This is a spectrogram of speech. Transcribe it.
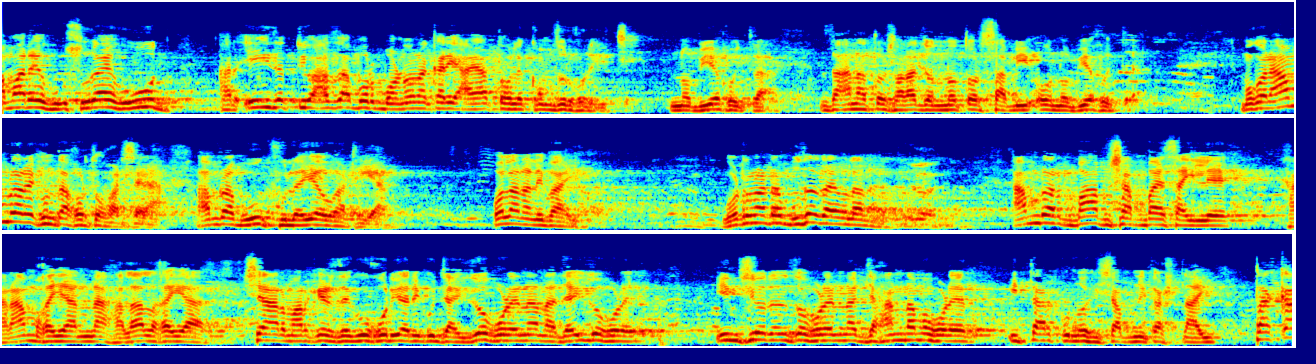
আমারে সুরায় হুদ আর এই জাতীয় আজাবর বর্ণনাকারী আয়াত হলে কমজোর করে দিচ্ছে। নবিয়া হইতরা, জানা তো সারা জন্য তোর সাবি ও নবিয়া হইতরা। মগর আমরা এখন তা করতে পারছে না। আমরা বুক ফুলাইয়াও আঠিয়া। বলা নানি ভাই ঘটনাটা বোঝা যায় বলা না আমরার বাপ সাব্বায় চাইলে হারাম খাইয়ার না হালাল খাইয়ার শেয়ার মার্কেট যেগু করি আর একু যাইজও পড়ে না না যাইজও পড়ে। ইন্স্যুরেন্সও পড়ে না, জাহান্নামও পড়ে। ইটার কোনো হিসাব নিকাশ নাই। টাকা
